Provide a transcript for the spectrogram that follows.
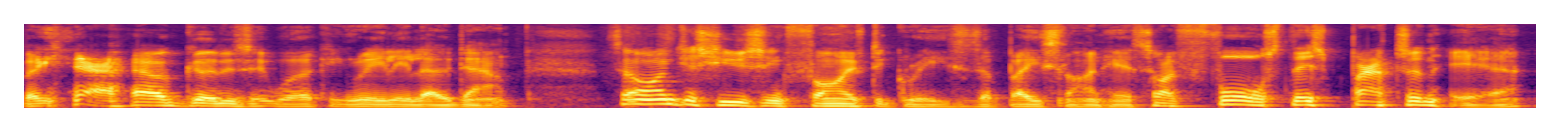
But yeah, how good is it working really low down? So I'm just using five degrees as a baseline here. So I forced this pattern here,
